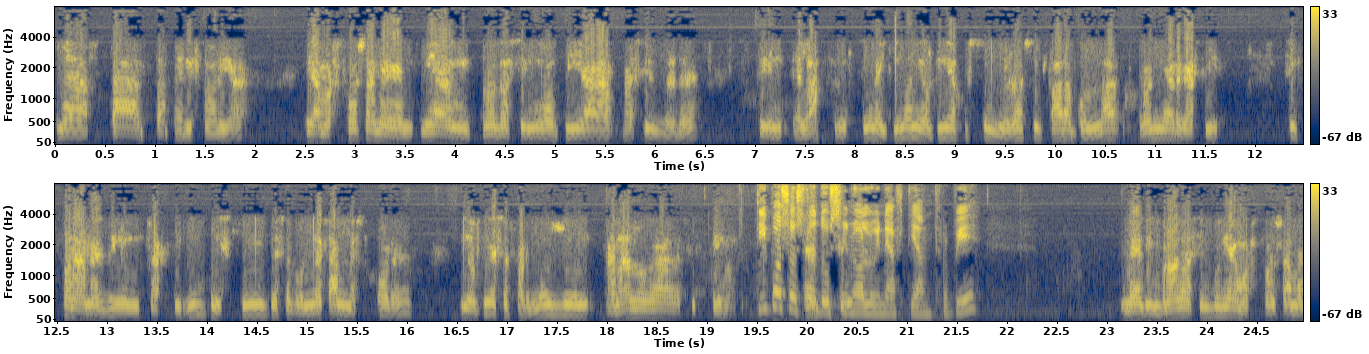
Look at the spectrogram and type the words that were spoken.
με αυτά τα περιθώρια, διαμορφώσαμε μια πρόταση η οποία βασίζεται στην ελάφρυνση εκείνων οι οποίοι έχουν συμπληρώσει πάρα πολλά χρόνια εργασίας. Σύμφωνα με την πρακτική που ισχύει και σε πολλές άλλες χώρες, οι οποίες εφαρμόζουν ανάλογα συστήματα. Τι ποσοστό του συνόλου είναι αυτοί οι άνθρωποι, Με την πρόταση που διαμορφώσαμε,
